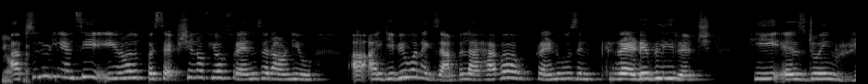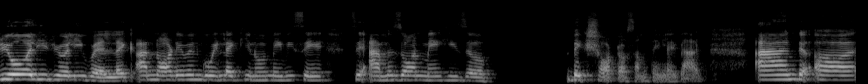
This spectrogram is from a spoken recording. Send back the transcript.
you know, absolutely. And see you know the perception of your friends around you uh, i'll give you one example. I have a friend who's incredibly rich. He is doing really really well. Like i'm not even going like you know maybe say say amazon may he's a big shot or something like that. And uh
